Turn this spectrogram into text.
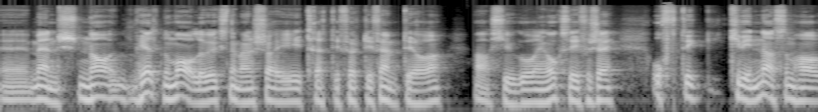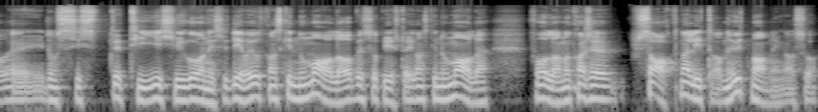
eh, människor, helt normala vuxna människor i 30, 40, 50 år. Ja, 20-åringar också i och för sig. Ofta kvinnor som har eh, de sista 10-20 åren i sitt liv har gjort ganska normala arbetsuppgifter i ganska normala förhållanden och kanske saknar lite av en utmaning och så.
